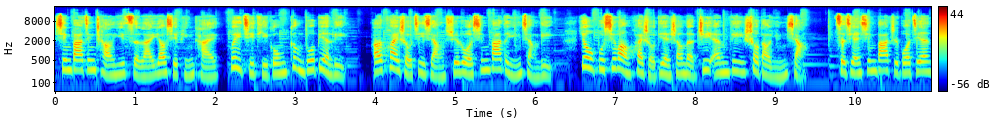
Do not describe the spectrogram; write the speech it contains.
辛巴经常以此来要挟平台，为其提供更多便利。而快手既想削弱辛巴的影响力，又不希望快手电商的 GMV 受到影响。此前，辛巴直播间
